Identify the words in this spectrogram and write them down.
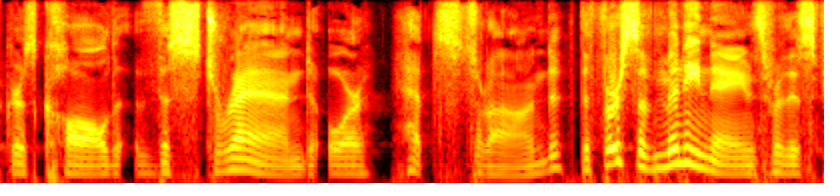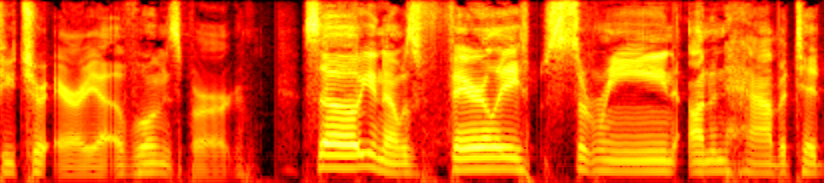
Called the Strand or Het Strand, the first of many names for this future area of Williamsburg. So, you know, it was fairly serene, uninhabited.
